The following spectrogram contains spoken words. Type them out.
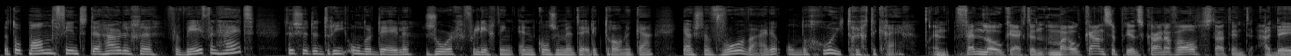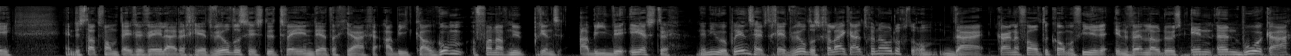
De topman vindt de huidige verwevenheid tussen de drie onderdelen, zorg, verlichting en consumentenelektronica, juist een voorwaarde om de groei terug te krijgen. En Venlo krijgt een Marokkaanse prins carnaval, staat in het AD. En de stad van PVV-leider Geert Wilders is de 32-jarige Abi Kalgoum vanaf nu prins Abi de Eerste. De nieuwe prins heeft Geert Wilders gelijk uitgenodigd om daar carnaval te komen vieren in Venlo, dus in een boerka.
